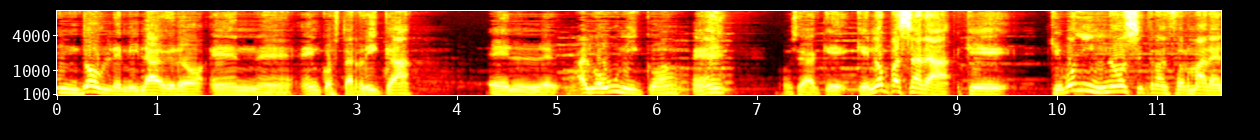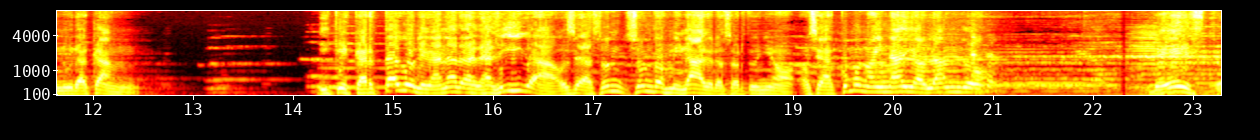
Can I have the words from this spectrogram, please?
un doble milagro en, en Costa Rica, el, algo único, ¿eh? O sea, que, que no pasara, que, que Boni no se transformara en huracán y que Cartago le ganara a la liga. O sea, son, son dos milagros, Ortuño. O sea, ¿cómo no hay nadie hablando de esto?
